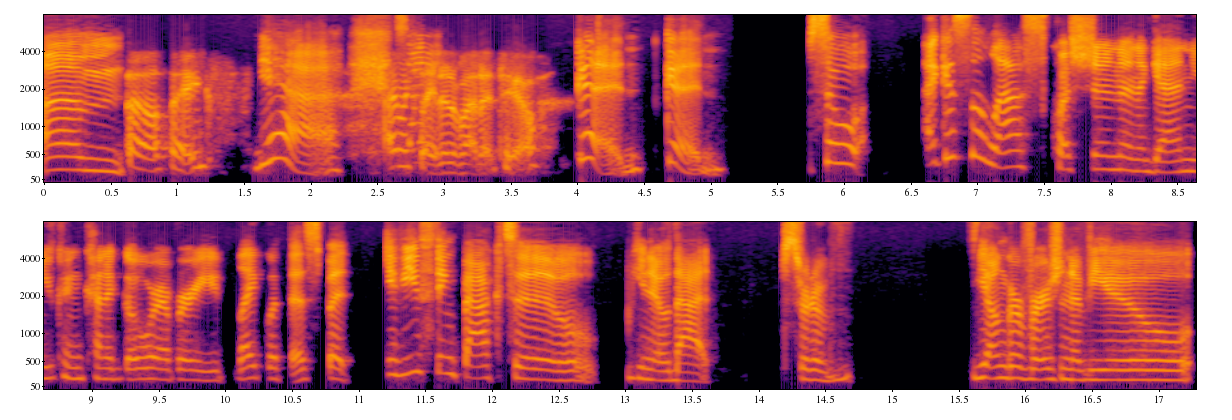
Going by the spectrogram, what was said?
um oh, thanks. yeah I'm So- excited about it too. Good, good. So, I guess the last question, and again, you can kind of go wherever you like with this, but if you think back to, you know, that sort of younger version of you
